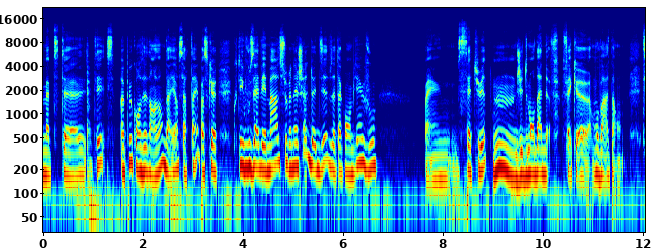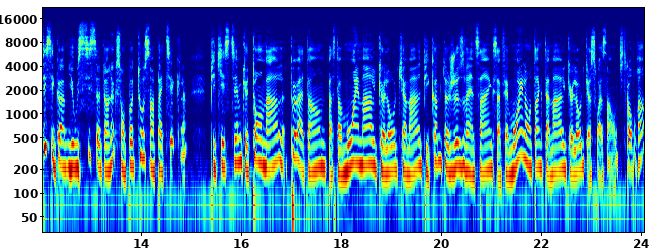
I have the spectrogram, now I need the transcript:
ma petite, euh, un peu condescendante d'ailleurs, certains, parce que, écoutez, vous avez mal. Sur une échelle de 10, vous êtes à combien, vous? Ben 7 8 hmm, j'ai du monde à 9 fait que euh, on va attendre. Tu sais c'est comme il y a aussi ce temps-là qui sont pas tous empathiques là puis qui estiment que ton mal peut attendre parce que t'as moins mal que l'autre qui a mal puis comme t'as juste 25 ça fait moins longtemps que t'as mal que l'autre qui a 60 tu comprends?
